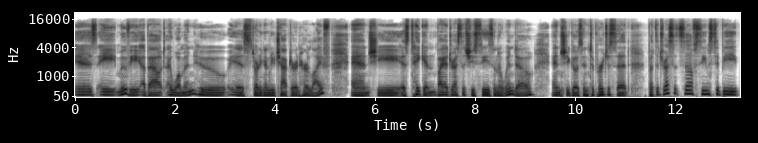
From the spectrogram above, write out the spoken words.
is a movie about a woman who is starting a new chapter in her life. And she is taken by a dress that she sees in a window and she goes in to purchase it. But the dress itself seems to be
